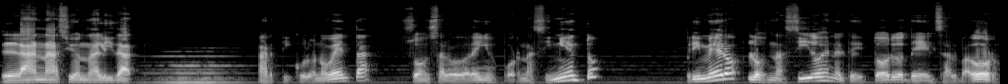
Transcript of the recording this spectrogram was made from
La nacionalidad. Artículo 90. Son salvadoreños por nacimiento. Primero, los nacidos en el territorio de El Salvador.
